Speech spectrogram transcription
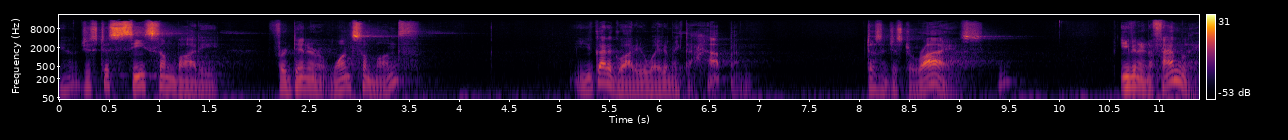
You know, just to see somebody for dinner once a month, you've got to go out of your way to make that happen. It doesn't just arise. Even in a family,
